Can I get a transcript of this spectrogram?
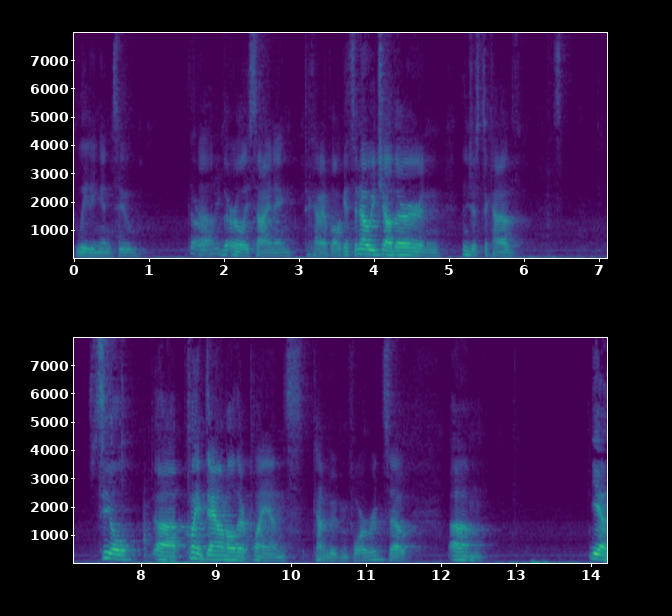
leading into The uh, early. the early signing to kind of all get to know each other and, and just to kind of seal, uh, clamp down all their plans, kind of moving forward. So, um, yeah,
